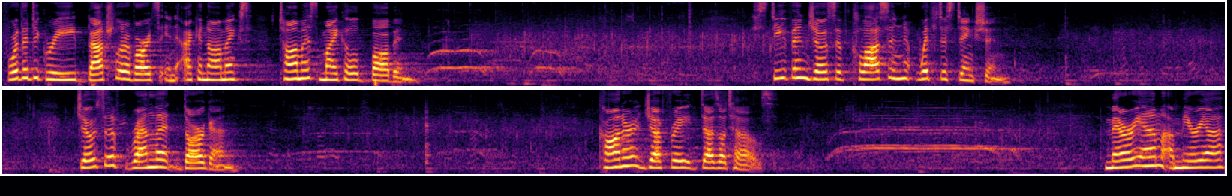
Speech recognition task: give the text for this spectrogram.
For the degree Bachelor of Arts in Economics, Thomas Michael Bobbin. Stephen Joseph Clausen with distinction. Joseph Ranlet Dargan. Connor Jeffrey Desotels. Mariam Amiria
